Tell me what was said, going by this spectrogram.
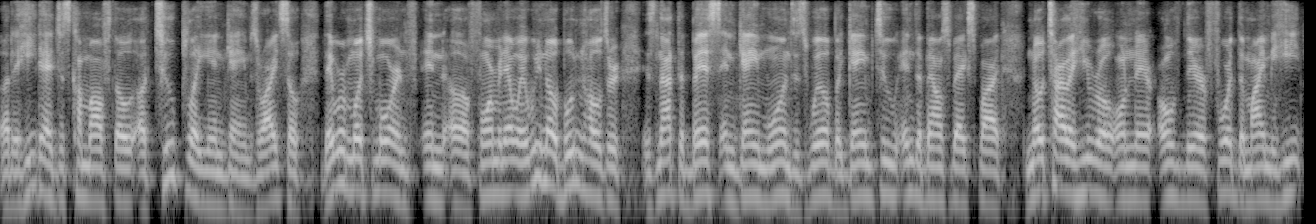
Uh, the Heat had just come off though uh, two play-in games, right? So they were much more in in uh, form performing that way. We know Budenholzer is not the best in game ones as well, but game two in the bounce back spot. No Tyler Herro on there over there for the Miami Heat.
